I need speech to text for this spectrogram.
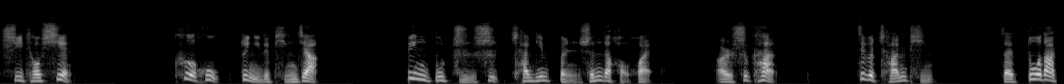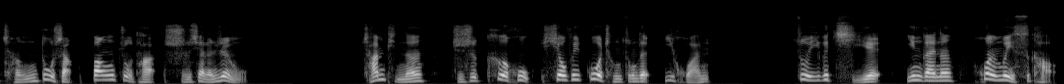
是一条线。客户对你的评价，并不只是产品本身的好坏，而是看这个产品。在多大程度上帮助他实现了任务？产品呢，只是客户消费过程中的一环。作为一个企业，应该呢换位思考，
